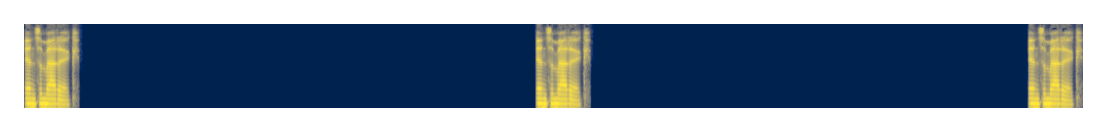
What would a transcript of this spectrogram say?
enzymatic. Enzymatic. Enzymatic.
